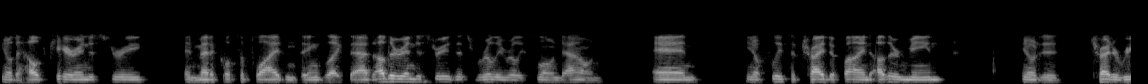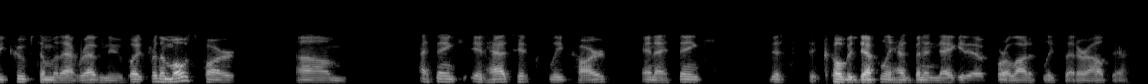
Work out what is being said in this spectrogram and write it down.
You know, the healthcare industry and medical supplies and things like that. Other industries, it's really, really slowed down. And you know, fleets have tried to find other means, you know, to try to recoup some of that revenue. But for the most part, um, I think it has hit fleets hard, and I think this COVID definitely has been a negative for a lot of fleets that are out there.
